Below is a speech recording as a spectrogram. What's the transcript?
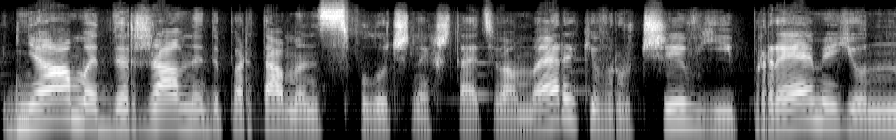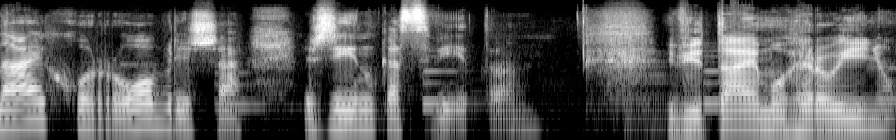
Днями Державний департамент Сполучених Штатів Америки вручив їй премію Найхоробріша жінка світу. Вітаємо героїню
